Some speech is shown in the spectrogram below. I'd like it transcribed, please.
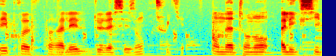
épreuves parallèles de la saison ce week-end. En attendant, Alexis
